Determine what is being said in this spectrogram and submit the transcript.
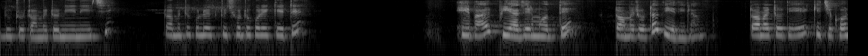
দুটো টমেটো নিয়ে নিয়েছি। টমেটোগুলো একটু ছোট করে কেটে এবার পেঁয়াজের মধ্যে টমেটোটা দিয়ে দিলাম। টমেটো দিয়ে কিছুক্ষণ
